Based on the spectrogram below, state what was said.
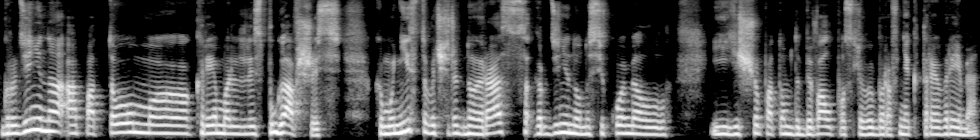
Грудинина, а потом а, Кремль, испугавшись коммуниста в очередной раз, Грудинину насекомил и еще потом добивал после выборов некоторое время.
